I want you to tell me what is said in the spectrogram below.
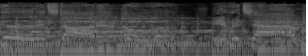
good at starting over every time.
